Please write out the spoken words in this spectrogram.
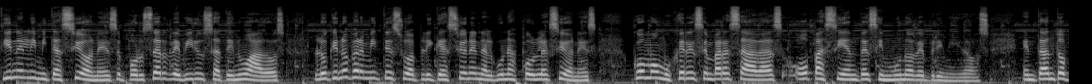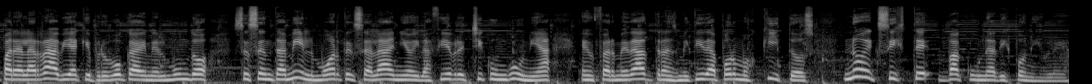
tienen limitaciones por ser de virus atenuados, lo que no permite su aplicación en algunas poblaciones, como mujeres embarazadas o pacientes inmunodeprimidos. En tanto, para la rabia que provoca en el mundo 60.000 muertes al año y la fiebre chikungunya, enfermedad transmitida por mosquitos, no existe vacuna disponible.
